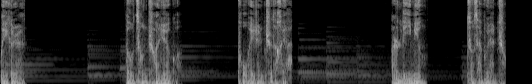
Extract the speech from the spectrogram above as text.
每个人都曾穿越过不为人知的黑暗而黎明就在不远处。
